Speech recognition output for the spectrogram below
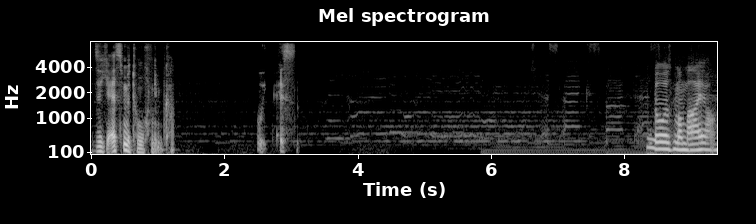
dass ich Essen mit hochnehmen kann. ui, Essen. Los, Mama, ja.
